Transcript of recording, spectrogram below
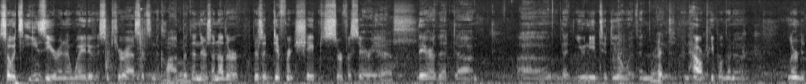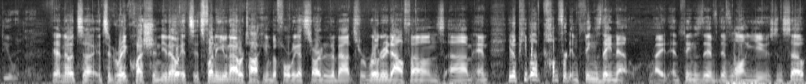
So it's easier in a way to secure assets in the cloud, but then there's another, there's a different shaped surface area Mm-hmm. Yes. there that um, uh, that you need to deal with, and Right. and how are people going to learn to deal with that? Yeah, no, it's a it's a great question. You know, it's it's funny. You and I were talking before we got started about sort of rotary dial phones, um, and you know, people have comfort in things they know, right, and things they've they've long used. And so,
